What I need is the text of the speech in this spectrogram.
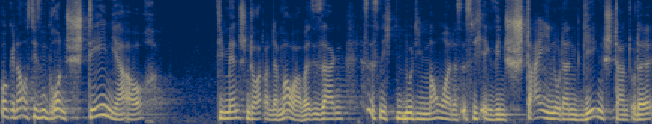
Und genau aus diesem Grund stehen ja auch die Menschen dort an der Mauer, weil sie sagen, das ist nicht nur die Mauer, das ist nicht irgendwie ein Stein oder ein Gegenstand oder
